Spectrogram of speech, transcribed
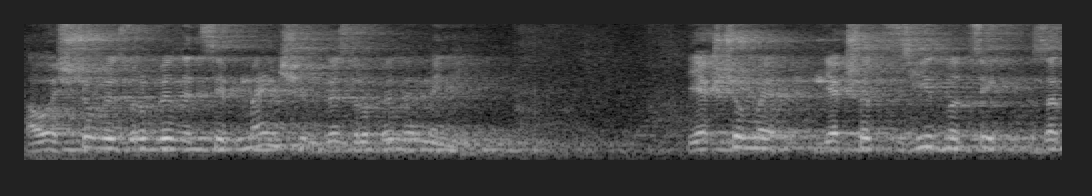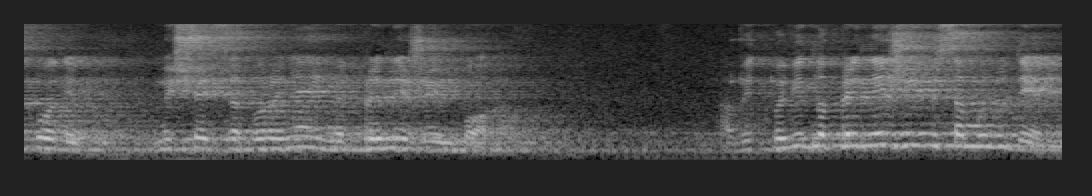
А ось що ви зробили цим меншим, ви зробили мені. Якщо, ми, якщо згідно цих законів ми щось забороняємо, ми принижуємо Бога. А відповідно принижуємо саму людину.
